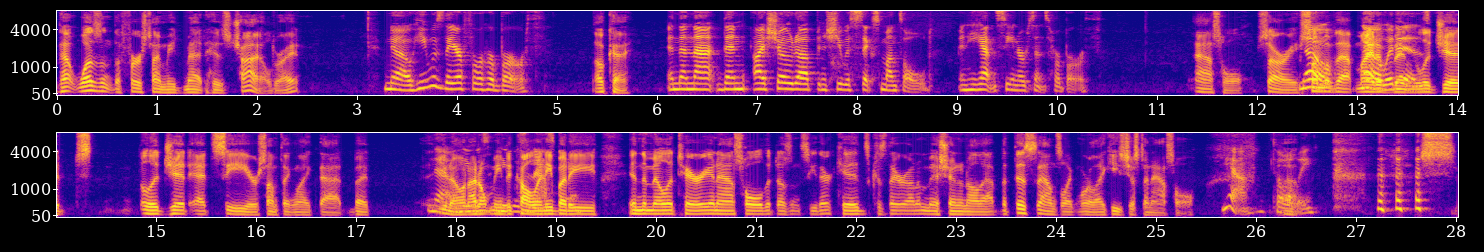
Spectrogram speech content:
that wasn't the first time he'd met his child, right? No, he was there for her birth, Okay. and then that then I showed up and she was six months old, and he hadn't seen her since her birth. Asshole. Sorry. No, Some of that might no, have been is. legit legit at sea or something like that, but No, you know, and I don't mean to call an anybody in the military an asshole that doesn't see their kids because they're on a mission and all that, but this sounds like more like he's just an asshole. Yeah, totally. S-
